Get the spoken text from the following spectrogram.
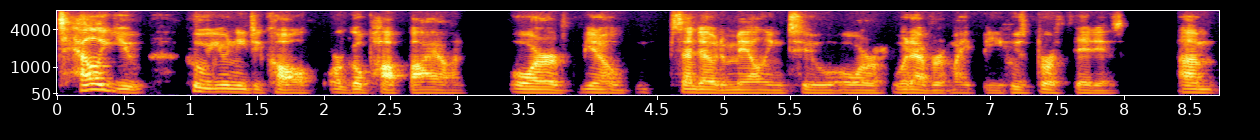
tell you who you need to call or go pop by on or you know send out a mailing to or whatever it might be whose birthday it is. Um,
